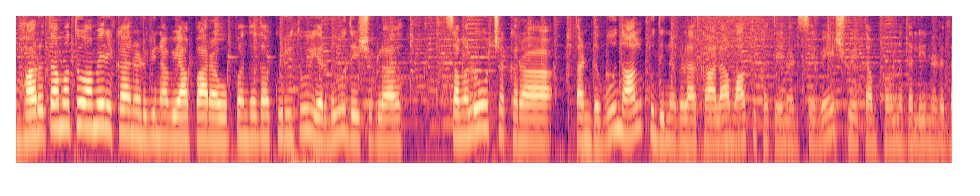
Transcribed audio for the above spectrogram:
ಭಾರತ ಮತ್ತು ಅಮೆರಿಕ ನಡುವಿನ ವ್ಯಾಪಾರ ಒಪ್ಪಂದದ ಕುರಿತು ಎರಡೂ ದೇಶಗಳ ಸಮಾಲೋಚಕರ ತಂಡವು ನಾಲ್ಕು ದಿನಗಳ ಕಾಲ ಮಾತುಕತೆ ನಡೆಸಿವೆ. ಶ್ವೇತಭವನದಲ್ಲಿ ನಡೆದ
